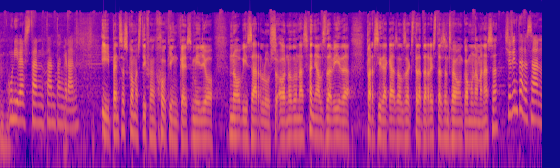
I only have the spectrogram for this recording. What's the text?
Mhm. univers tan, tan, tan gran. I penses com Stephen Hawking que és millor no avisar-los o no donar senyals de vida per si de cas els extraterrestres ens veuen com una amenaça? Això és interessant.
